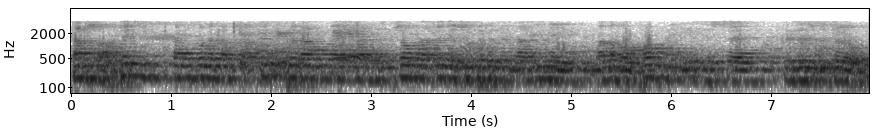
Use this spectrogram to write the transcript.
tam są apteki państwowe, tam są apteki prywatne, tam jest przeobrażenie służby weterynaryjnej na nową formę i jest jeszcze kryzys ustrojowy.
